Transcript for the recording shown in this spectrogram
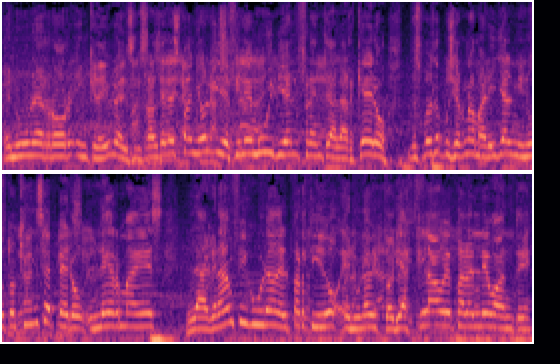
en un error increíble del central del español y define muy bien frente al arquero. Después le pusieron amarilla al minuto 15, pero Lerma es la gran figura del partido en una victoria clave para el Levante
